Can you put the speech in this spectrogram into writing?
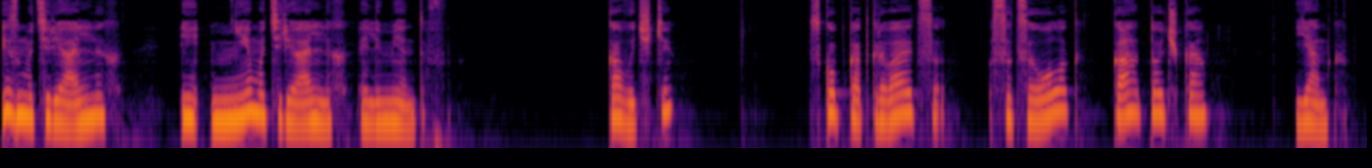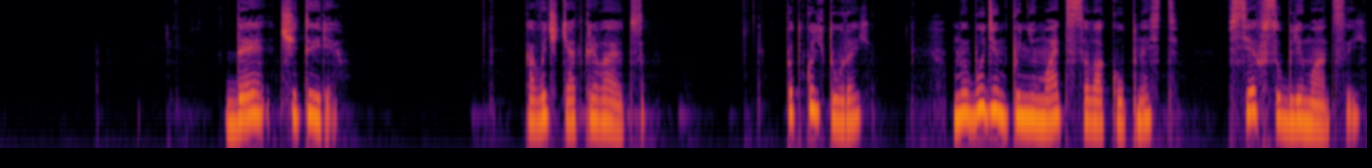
из материальных и нематериальных элементов. Кавычки. Скобка открывается. Социолог К. Янг. Д4. Кавычки открываются. Под культурой мы будем понимать совокупность всех сублимаций,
